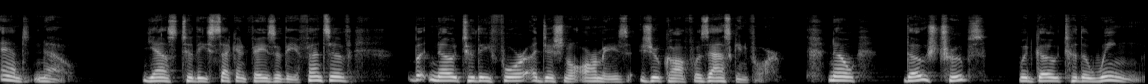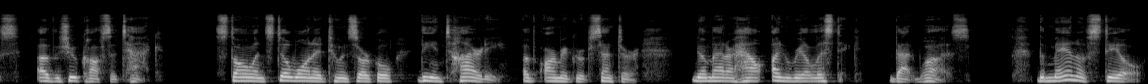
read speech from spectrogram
and no. Yes to the second phase of the offensive, but no to the four additional armies Zhukov was asking for. No, those troops would go to the wings of Zhukov's attack. Stalin still wanted to encircle the entirety of Army Group Center, no matter how unrealistic that was. The Man of Steel,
